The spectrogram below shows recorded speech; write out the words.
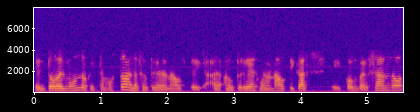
en todo el mundo, que estamos todas las autoridades, eh, autoridades aeronáuticas eh, conversando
